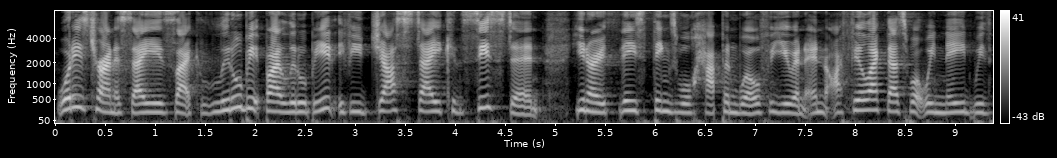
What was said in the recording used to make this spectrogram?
what he's trying to say is like little bit by little bit, if you just stay consistent, you know, these things will happen well for you. And, and I feel like that's what we need with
